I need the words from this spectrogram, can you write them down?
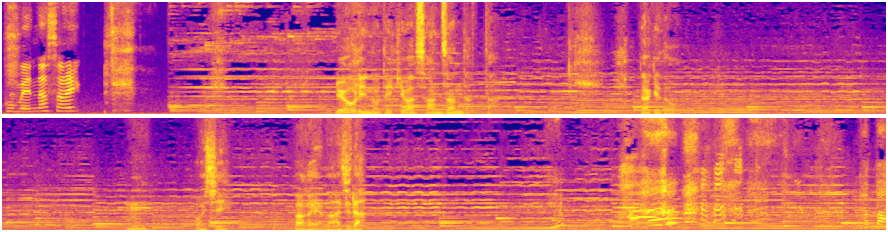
ごめんなさい。料理の出来は散々だっただけど。うん美味しい。我が家の味だ。パパ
